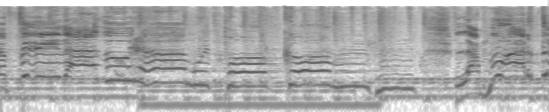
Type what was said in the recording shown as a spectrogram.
La vida dura muy poco. mm, La muerte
